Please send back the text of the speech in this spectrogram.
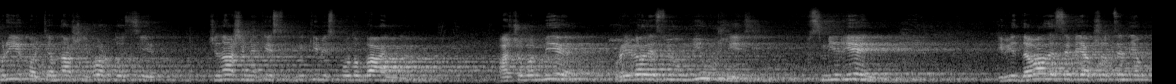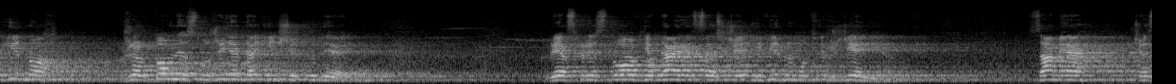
прихотям, нашій гордості чи нашим якимось, якимось подобанням. А щоб ми проявляли свою мужність в смиренні і віддавали себе, якщо це необхідно, жертовне служіння для інших людей. Хрест Христов являється ще і вірним утвержденням. Саме через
